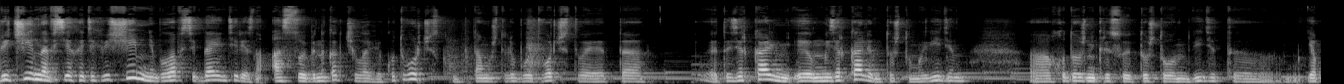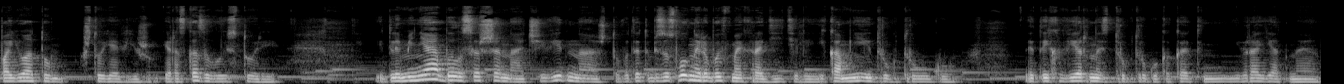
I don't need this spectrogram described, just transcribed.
Причина всех этих вещей мне была всегда интересна, особенно как человеку творческому, потому что любое творчество это, это зеркаль, э, мы зеркалим то, что мы видим, Э, художник рисует то, что он видит. Э, я пою о том, что я вижу. Я рассказываю истории. И для меня было совершенно очевидно, что вот это безусловная любовь моих родителей и ко мне, и друг к другу. Это их верность друг другу какая-то невероятная.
